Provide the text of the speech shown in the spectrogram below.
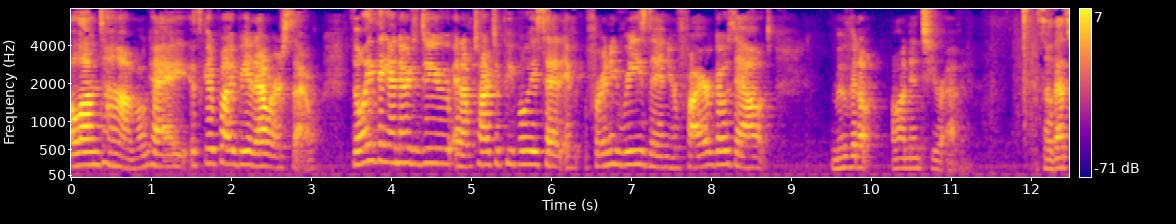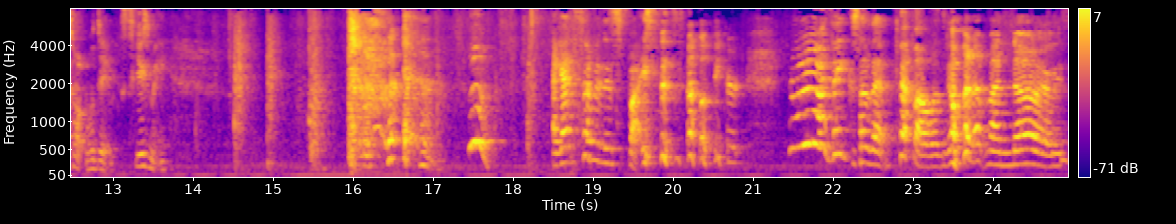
a long time, okay? It's gonna probably be an hour or so. The only thing I know to do, and I've talked to people who said if for any reason your fire goes out, move it on into your oven. So that's what we'll do. Excuse me. I got some of the spices out here. I think some of that pepper was going up my nose.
